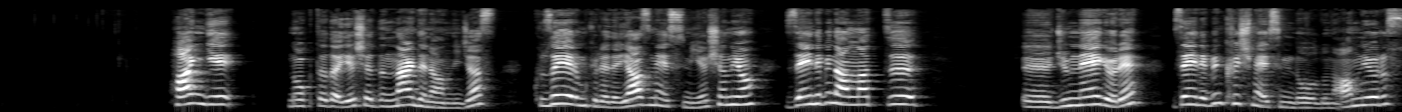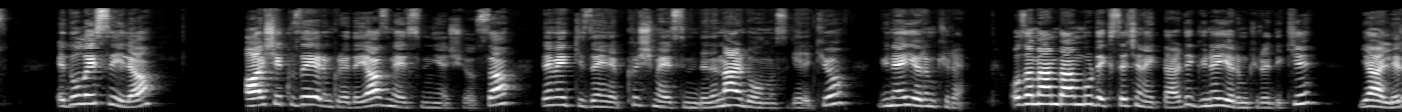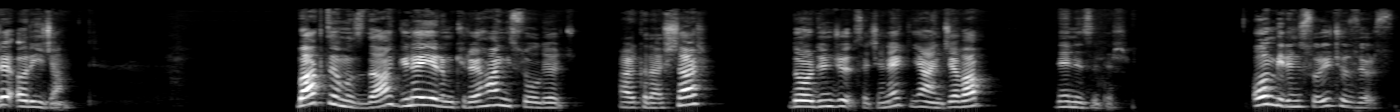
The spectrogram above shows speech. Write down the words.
hangi noktada yaşadığını nereden anlayacağız? Kuzey Yarımküre'de yaz mevsimi yaşanıyor. Zeynep'in anlattığı e, cümleye göre Zeynep'in kış mevsiminde olduğunu anlıyoruz. E, dolayısıyla Ayşe Kuzey Yarımküre'de yaz mevsimini yaşıyorsa demek ki Zeynep kış mevsiminde de nerede olması gerekiyor? Güney Yarımküre. O zaman ben buradaki seçeneklerde Güney Yarımküre'deki yerleri arayacağım. Baktığımızda Güney Yarımküre hangisi oluyor arkadaşlar? Dördüncü seçenek yani cevap Denizli'dir. 11. soruyu çözüyoruz.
